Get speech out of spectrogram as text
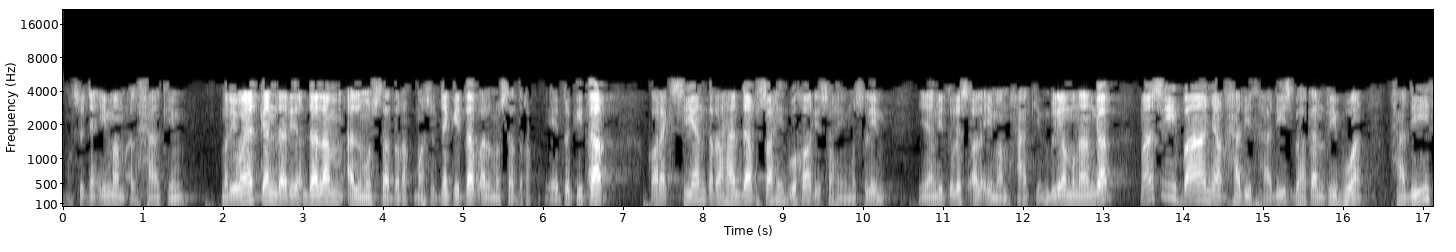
maksudnya Imam Al-Hakim meriwayatkan dari dalam Al-Mustadrak, maksudnya kitab Al-Mustadrak, yaitu kitab koreksian terhadap Sahih Bukhari, Sahih Muslim yang ditulis oleh Imam Hakim. Beliau menganggap masih banyak hadis-hadis bahkan ribuan hadis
